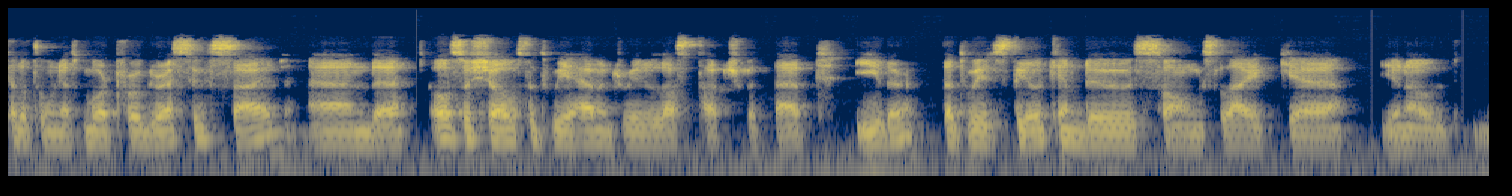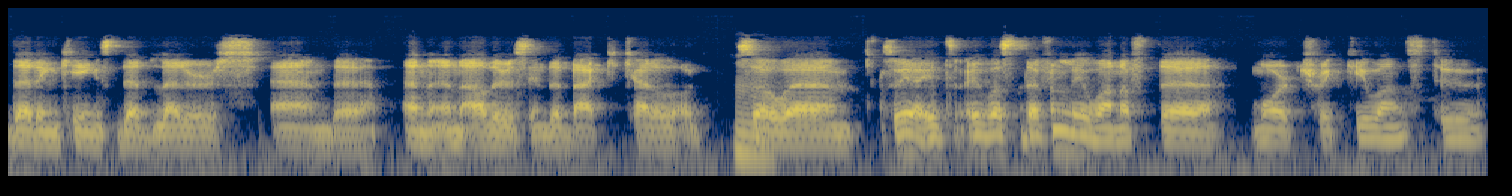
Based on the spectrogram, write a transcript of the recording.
Katatonia's more progressive side and uh, also shows that we haven't really lost touch with that either. That we still can do songs like uh, you know Dead End Kings, Dead Letters, and uh, and and others in the back catalog. Mm. So um, so yeah, it it was definitely one of the more tricky ones to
